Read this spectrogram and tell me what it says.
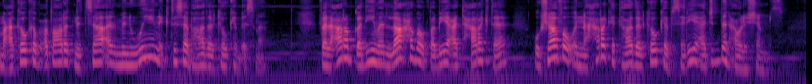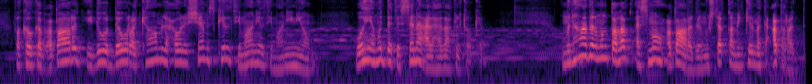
مع كوكب عطارد نتساءل من وين اكتسب هذا الكوكب اسمه. فالعرب قديما لاحظوا طبيعة حركته وشافوا أن حركة هذا الكوكب سريعة جدا حول الشمس. فكوكب عطارد يدور دورة كاملة حول الشمس كل 88 يوم وهي مدة السنة على هذاك الكوكب. ومن هذا المنطلق اسموه عطارد المشتقة من كلمة عطرد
